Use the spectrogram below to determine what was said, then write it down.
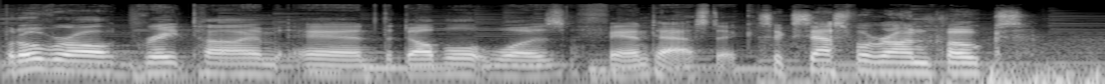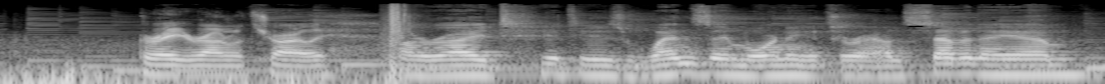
But overall, great time, and the double was fantastic. Successful run, folks. Great run with Charlie. All right, it is Wednesday morning. It's around 7 a.m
